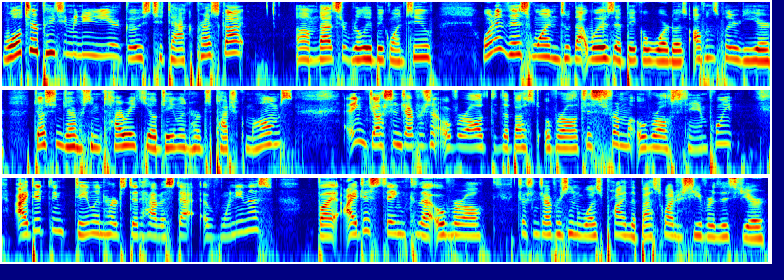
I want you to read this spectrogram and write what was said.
Walter Payton Man of the Year goes to Dak Prescott. Um, that's a really big one too. One of this ones that was a big award was Offensive Player of the Year: Justin Jefferson, Tyreek Hill, Jalen Hurts, Patrick Mahomes. I think Justin Jefferson overall did the best overall, just from an overall standpoint. I did think Jalen Hurts did have a stat of winning this, but I just think that overall, Justin Jefferson was probably the best wide receiver this year,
